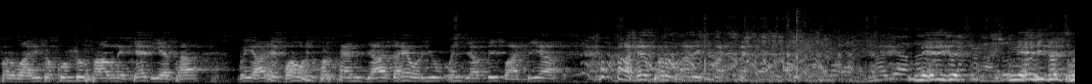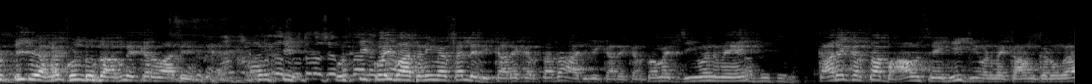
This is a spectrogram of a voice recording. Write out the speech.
प्रभारी तो कुंडू साहब ने कह दिया था, भाई आधे बावन परसेंट जाता है और यू पंजाबी पार्टियाँ आधे प्रभारी मेरी तो मेरी तो छुट्टी जो है ना कुंडू साहब ने करवा दी। उसकी उसकी कोई बात नहीं मैं पहले भी कार्य करता था आज भी कार्य करता हूँ। मैं जीवन में कार्यकर्ता भाव से ही जीवन में काम करूँगा।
